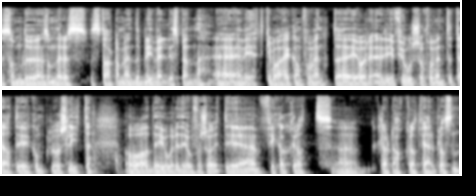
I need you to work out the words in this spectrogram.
som, du, som dere starta med, det blir veldig spennende. Jeg vet ikke hva jeg kan forvente i år. I fjor så forventet jeg at de kom til å slite, og det gjorde de jo for så vidt. De eh, fikk akkurat, eh, klarte akkurat fjerdeplassen.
